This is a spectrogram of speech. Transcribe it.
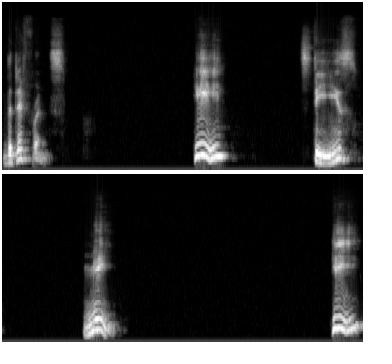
the difference? He sees me. He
